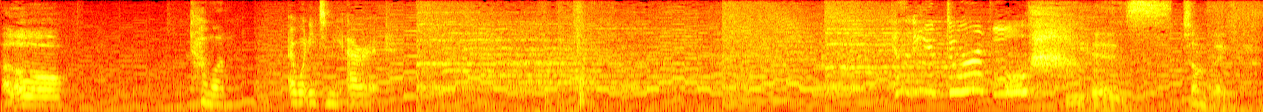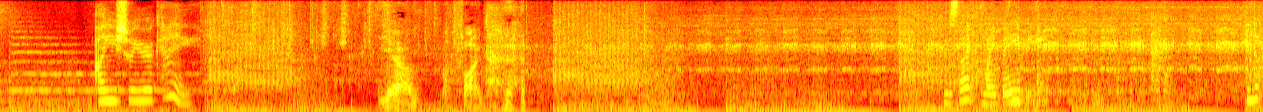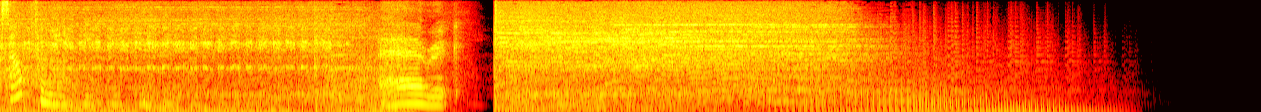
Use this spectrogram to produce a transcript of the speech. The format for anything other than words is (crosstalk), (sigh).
Hello? Come on. I want you to meet Eric. Isn't he adorable? He is something. Are you sure you're okay? Yeah, I'm, I'm fine. (laughs) He's like my baby. He looks out for me. Eric.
